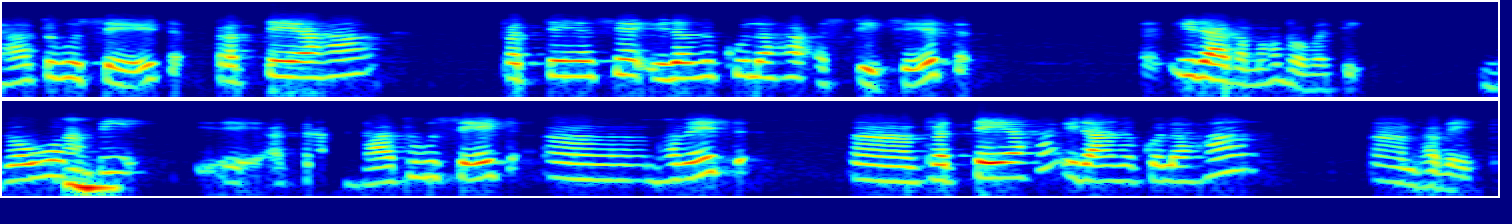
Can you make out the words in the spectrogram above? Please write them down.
धातुः सेट् प्रत्ययः प्रत्ययस्य इडनुकूलः अस्ति चेत् इडागमः भवति। द्वौ अपि अत्र धातुः सेट् भवेत् प्रत्ययः इडानुकूलः भवेत्।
